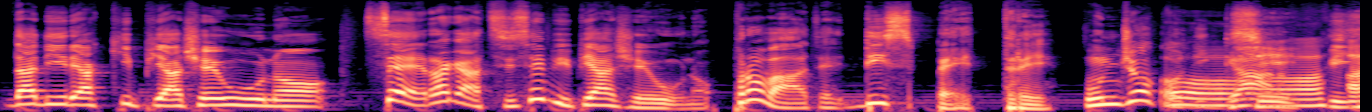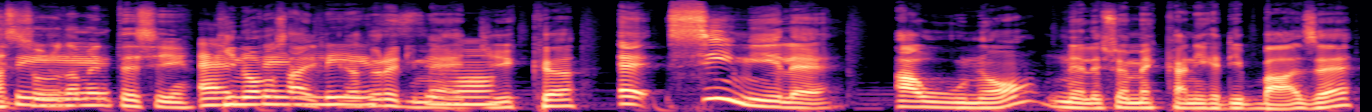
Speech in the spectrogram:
da dire a chi piace uno. Se ragazzi, se vi piace uno, provate Di Spettri, un gioco Oh, di Gaffi. sì. Assolutamente sì. È Chi non lo sa, il creatore di bellissimo. Magic è simile a uno nelle sue meccaniche di base,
